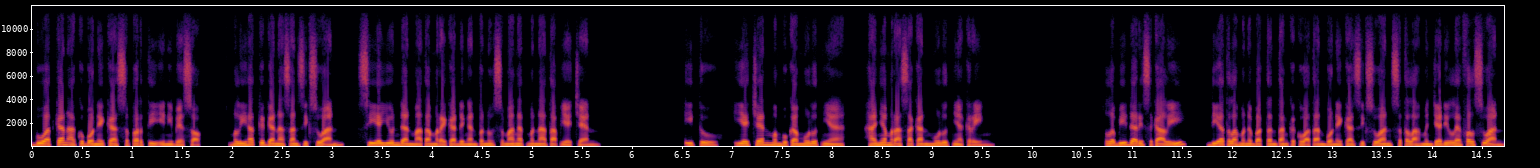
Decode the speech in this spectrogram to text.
buatkan aku boneka seperti ini besok. Melihat keganasan Zixuan, Xie Yun dan mata mereka dengan penuh semangat menatap Ye Chen. Itu, Ye Chen membuka mulutnya, hanya merasakan mulutnya kering. Lebih dari sekali, dia telah menebak tentang kekuatan boneka Zixuan setelah menjadi level Suan,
